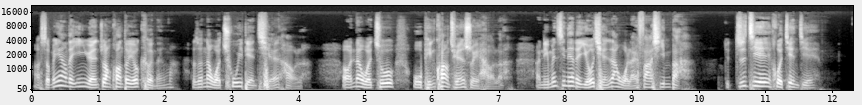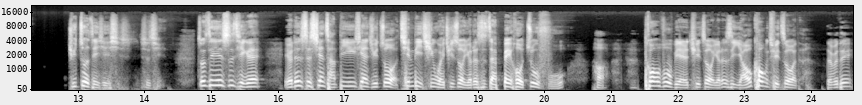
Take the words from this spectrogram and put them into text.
啊，什么样的因缘状况都有可能吗？他说：“那我出一点钱好了，哦，那我出五瓶矿泉水好了，啊，你们今天的油钱让我来发心吧，就直接或间接去做这些事事情。做这些事情呢，有的是现场第一线去做，亲力亲为去做；有的是在背后祝福，好托付别人去做；有的是遥控去做的，对不对？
